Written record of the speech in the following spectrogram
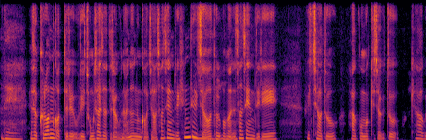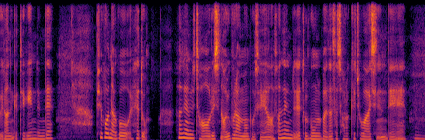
네. 그래서 그런 것들을 우리 종사자들하고 나누는 거죠. 선생님들이 힘들죠. 돌보면 선생님들이 휠체어도 하고 뭐 기저귀도 켜하고 이러는 게 되게 힘든데 피곤하고 해도 선생님들 저 어르신 얼굴 한번 보세요. 선생님들의 돌봄을 받아서 저렇게 좋아하시는데 음.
